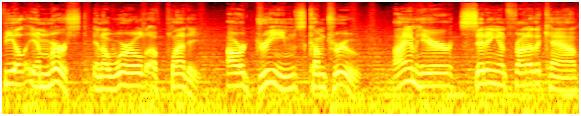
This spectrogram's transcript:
feel immersed in a world of plenty. Our dreams come true. I am here sitting in front of the camp,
